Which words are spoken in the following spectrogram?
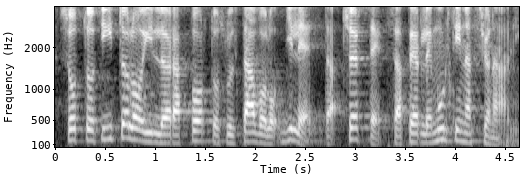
Sottotitolo il rapporto sul tavolo di Letta, certezza per le multinazionali.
